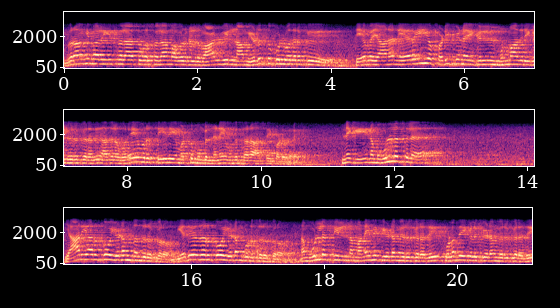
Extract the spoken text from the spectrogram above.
இப்ராஹிம் அலி சலாத்து வசலாம் அவர்களது வாழ்வில் நாம் எடுத்துக்கொள்வதற்கு தேவையான நிறைய படிப்பினைகள் முன்மாதிரிகள் இருக்கிறது. அதில் ஒரே ஒரு செய்தியை மட்டும் உங்கள் நினைவுக்கு தர ஆசைப்படுகிறேன். இன்னைக்கு நம்ம உள்ளத்தில் யார் யாருக்கோ இடம் தந்திருக்கிறோம் எது எதற்கோ இடம் கொடுத்திருக்கிறோம். நம் உள்ளத்தில் நம் மனைவிக்கு இடம் இருக்கிறது குழந்தைகளுக்கு இடம் இருக்கிறது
